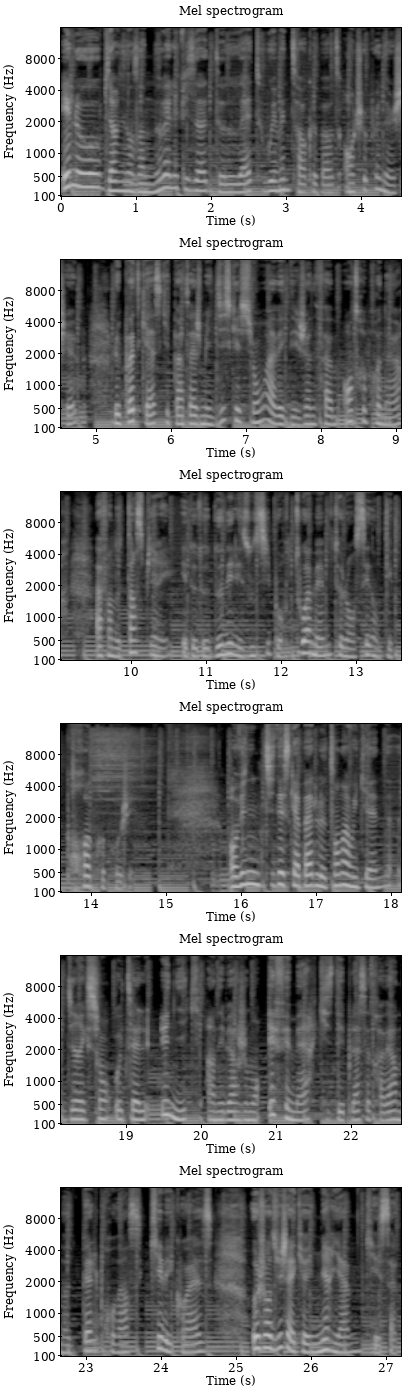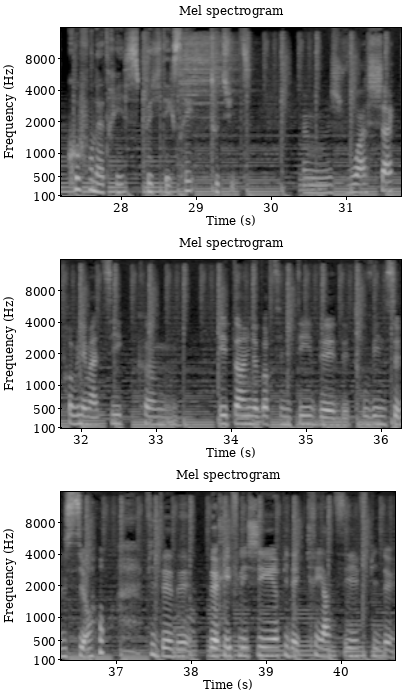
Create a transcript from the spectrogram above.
Hello, bienvenue dans un nouvel épisode de Let Women Talk About Entrepreneurship, le podcast qui partage mes discussions avec des jeunes femmes entrepreneurs afin de t'inspirer et de te donner les outils pour toi-même te lancer dans tes propres projets. Envie d'une petite escapade le temps d'un week-end, direction hôtel unique, un hébergement éphémère qui se déplace à travers notre belle province québécoise. Aujourd'hui j'accueille Myriam qui est sa cofondatrice, petit extrait tout de suite. Je vois chaque problématique comme étant une opportunité de, trouver une solution, puis de, réfléchir, puis d'être créatif, puis de...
